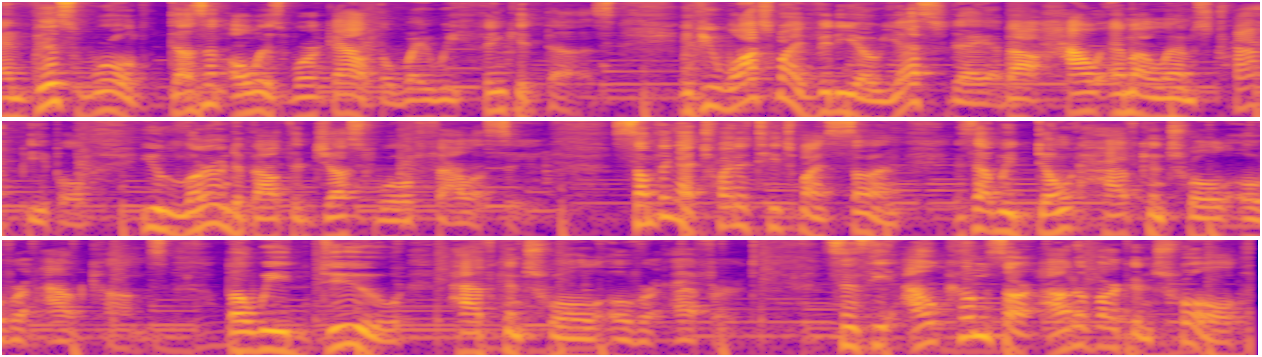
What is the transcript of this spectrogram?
and this world doesn't always work out the way we think it does. If you watched my video yesterday about how MLMs trap people, you learned about the just world fallacy. Something I try to teach my son is that we don't have control over outcomes, but we do have control over effort. Since the outcomes are out of our control,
